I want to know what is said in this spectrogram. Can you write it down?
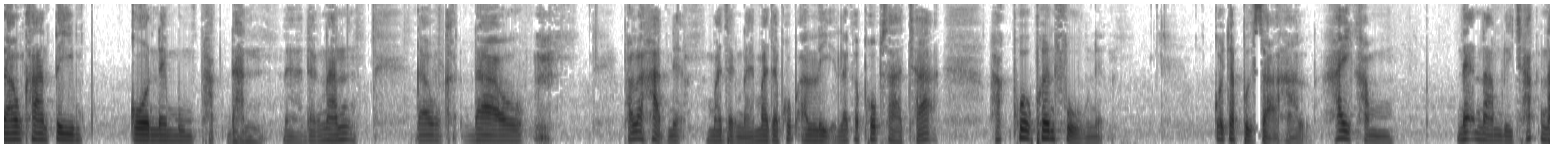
ดาวอังคารตีโกณในมุมผลักดันนะดังนั้นดาวดาวพระรหัสเนี่ยมาจากไหนมาจากภพอลิแล้วก็ภพสาชะพักพวกเพื่อนฝูงเนี่ยก็จะปรึกษาหาให้คำ แนะนำหรือชักน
